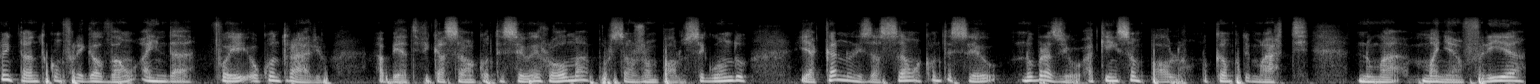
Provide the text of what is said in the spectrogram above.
No entanto, com Frei Galvão ainda foi o contrário. A beatificação aconteceu em Roma por São João Paulo II e a canonização aconteceu no Brasil, aqui em São Paulo, no Campo de Marte, numa manhã fria,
